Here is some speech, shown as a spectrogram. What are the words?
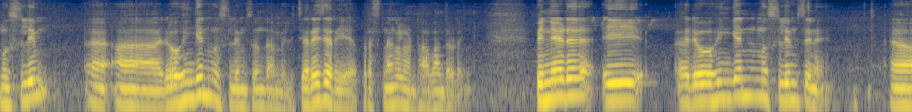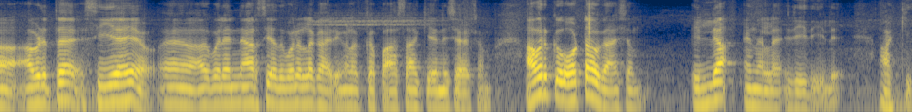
മുസ്ലിം രോഹിംഗ്യൻ മുസ്ലിംസും തമ്മിൽ ചെറിയ ചെറിയ പ്രശ്നങ്ങൾ ഉണ്ടാവാൻ തുടങ്ങി. പിന്നീട് ഈ രോഹിംഗ്യൻ മുസ്ലിംസിന് അവിടുത്തെ സി എയോ അതുപോലെ എൻ ആർ സി അതുപോലെയുള്ള കാര്യങ്ങളൊക്കെ പാസ്സാക്കിയതിന് ശേഷം അവർക്ക് വോട്ടവകാശം ഇല്ല എന്നുള്ള രീതിയിൽ ആക്കി.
